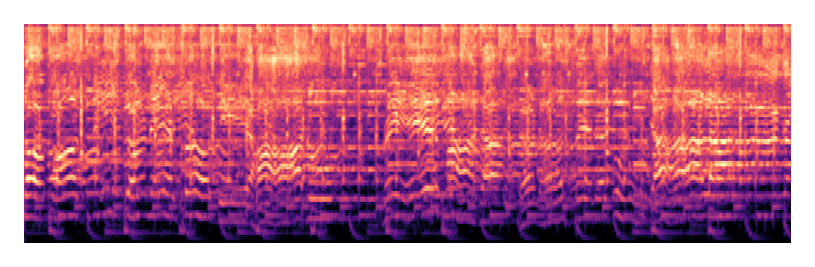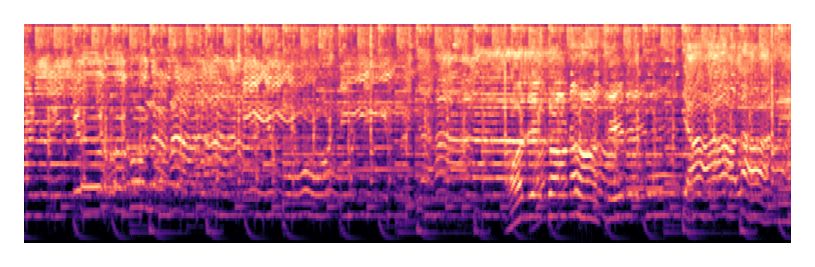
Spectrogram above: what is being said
શ્રી ગણેશ બિહારો રે મારા ગણેશ ગુંજાલા હર ગણેશ ગુંજાલા ને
